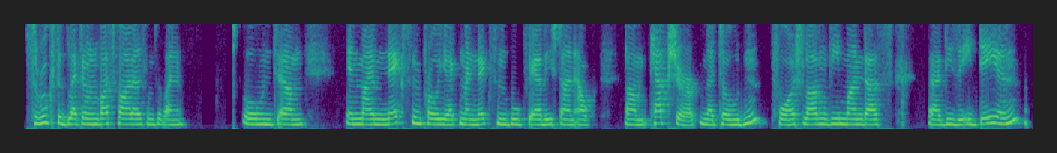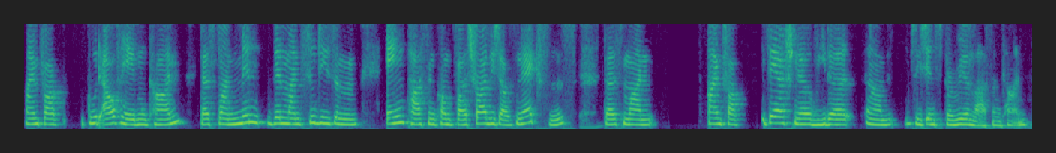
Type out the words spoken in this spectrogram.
zurückzublättern was war das und so weiter. Und ähm, in meinem nächsten Projekt, meinem nächsten Buch werde ich dann auch ähm, Capture-Methoden vorschlagen, wie man das, äh, diese Ideen einfach gut aufheben kann, dass man, wenn man zu diesem Engpassen kommt, was schreibe ich als nächstes, dass man einfach sehr schnell wieder ähm, sich inspirieren lassen kann.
